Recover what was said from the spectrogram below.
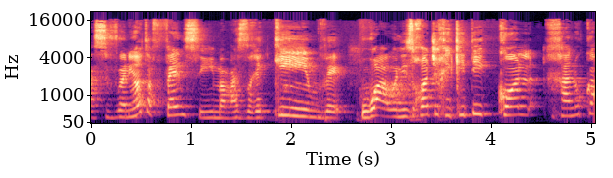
הסופגניות הפנסיים, המזרקים, ווואו, אני זוכרת שחיכיתי כל חנוכה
